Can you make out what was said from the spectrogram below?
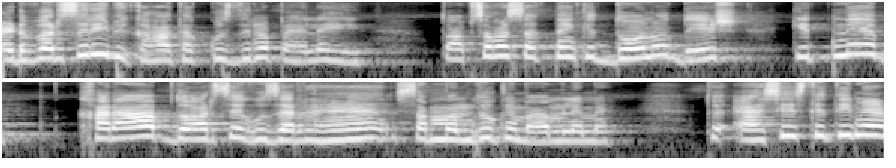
एडवर्सरी भी कहा था कुछ दिनों पहले ही। तो आप समझ सकते हैं कि दोनों देश कितने खराब दौर से गुजर रहे हैं संबंधों के मामले में। तो ऐसी स्थिति में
